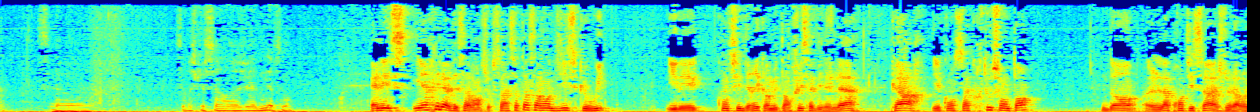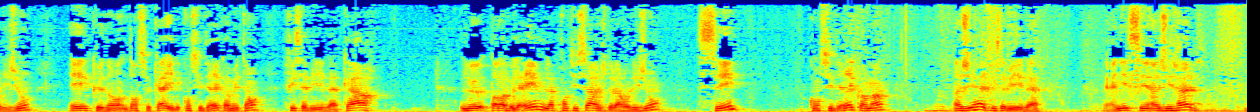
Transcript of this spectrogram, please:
C'est parce que c'est un jihad nef, non? Il y a un khilaf des savants sur ça. Certains savants disent que oui, il est considéré comme étant fils l'air, car il consacre tout son temps dans l'apprentissage de la religion et que dans, dans, ce cas il est considéré comme étant fils l'air, car le talab al l'apprentissage de la religion, c'est considéré comme un, un jihad, c'est un jihad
